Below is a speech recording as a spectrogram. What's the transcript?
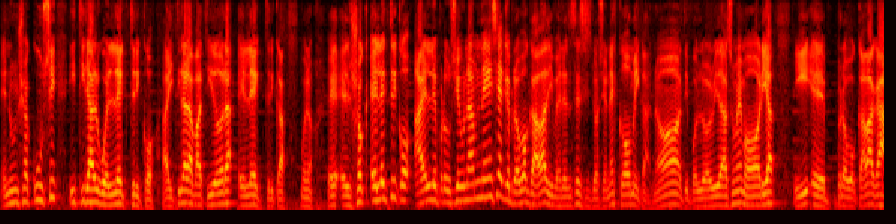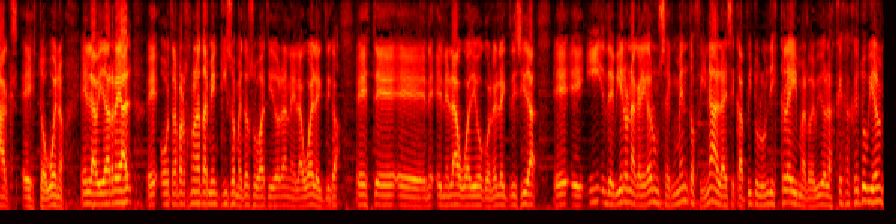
en un jacuzzi y tira algo eléctrico. Ahí tira la batidora eléctrica. Bueno, eh, el shock eléctrico a él le producía una amnesia que provocaba diferentes situaciones cómicas, ¿no? Tipo, le olvidaba su memoria y eh, provocaba gags esto. Bueno, en la vida real, eh, otra persona también quiso meter su batidora en el agua eléctrica, este, eh, en, en el agua, digo, con electricidad, y debieron agregar un segmento final a ese capítulo, un disclaimer debido a las quejas que tuvieron,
